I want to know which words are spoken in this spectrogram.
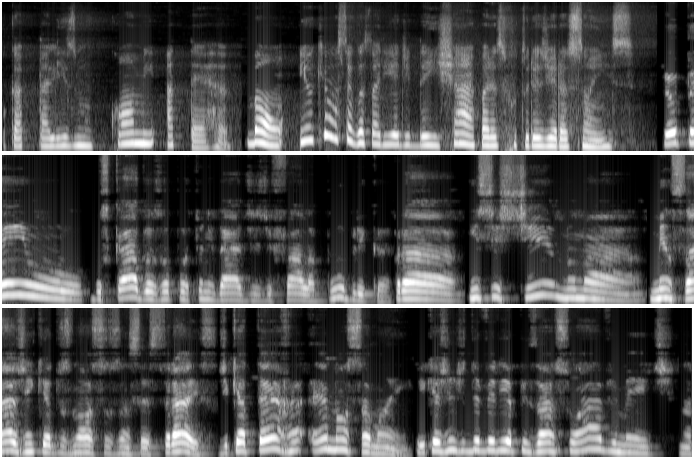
O capitalismo come a terra. Bom, e o que você gostaria de deixar para as futuras gerações? Eu tenho buscado as oportunidades de fala pública para insistir numa mensagem que é dos nossos ancestrais, de que a terra é nossa mãe e que a gente deveria pisar suavemente na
